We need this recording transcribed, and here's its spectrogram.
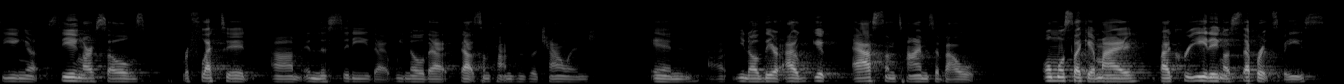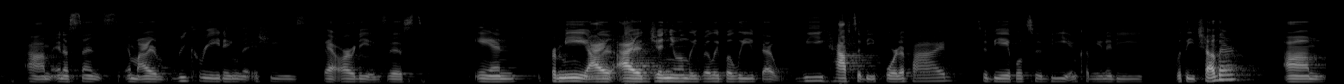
seeing, a, seeing ourselves reflected um, in this city that we know that that sometimes is a challenge. And, uh, you know, there I get asked sometimes about almost like am I, by creating a separate space, um, in a sense, am I recreating the issues that already exist? And for me, I, I genuinely really believe that we have to be fortified to be able to be in community with each other um,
